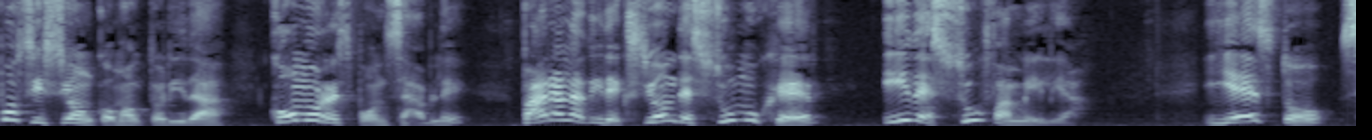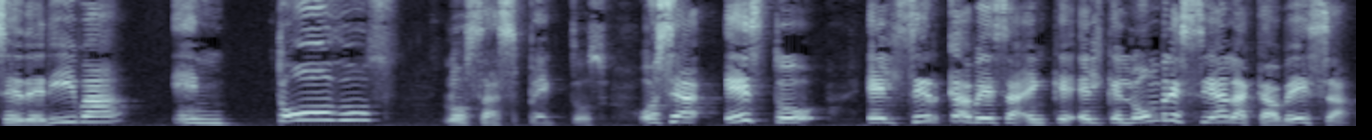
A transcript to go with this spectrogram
posición como autoridad, como responsable, para la dirección de su mujer y de su familia. Y esto se deriva en todos los aspectos. O sea, esto, el ser cabeza, en que el que el hombre sea la cabeza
